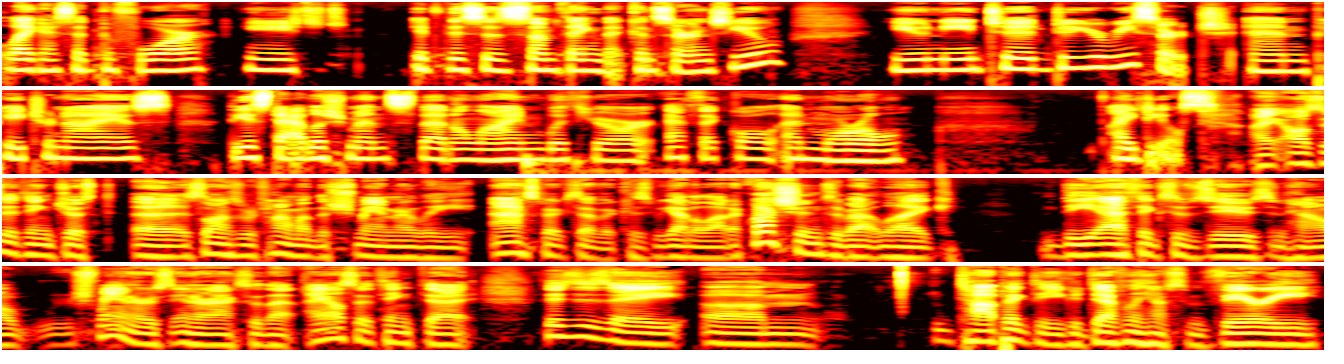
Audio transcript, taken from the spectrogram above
like I said before, you need to, if this is something that concerns you, you need to do your research and patronize the establishments that align with your ethical and moral ideals. I also think just uh, as long as we're talking about the Schmannerly aspects of it, because we got a lot of questions about like the ethics of zoos and how Schmanners interacts with that. I also think that this is a um, topic that you could definitely have some very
